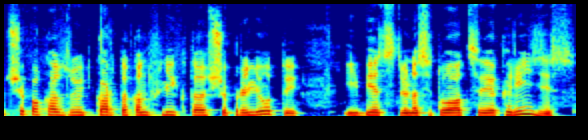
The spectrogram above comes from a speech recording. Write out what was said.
Тут ще показують карта конфлікту, що прильоти і бедственна ситуація кризис.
